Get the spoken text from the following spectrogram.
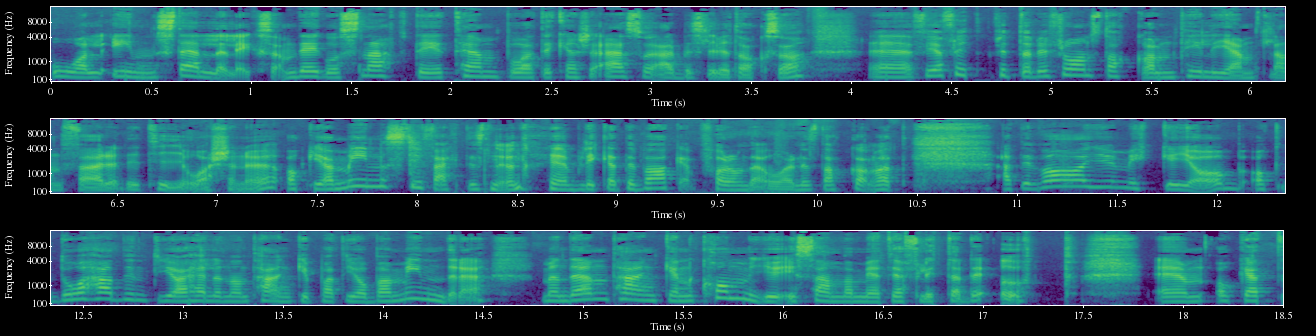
all in-ställe. Liksom. Det går snabbt, det är tempo, att det kanske är så i arbetslivet också. Eh, för jag flyttade från Stockholm till Jämtland för det är tio år sedan nu. Och jag minns ju faktiskt nu när jag blickar tillbaka på de där åren i Stockholm att, att det var ju mycket jobb. Och då hade inte jag heller någon tanke på att jobba mindre. Men den tanken kom ju i samband med att jag flyttade upp. Eh, och att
